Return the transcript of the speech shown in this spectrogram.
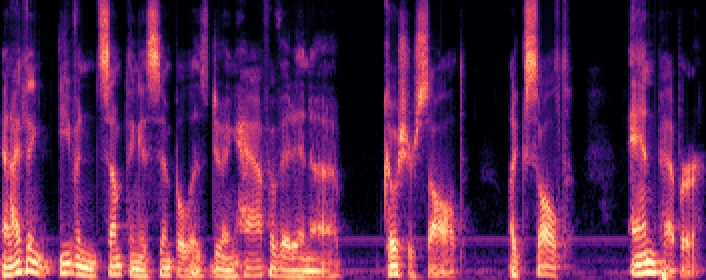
And I think even something as simple as doing half of it in a kosher salt, like salt and pepper,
